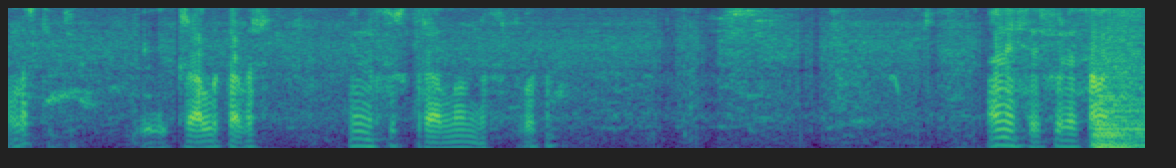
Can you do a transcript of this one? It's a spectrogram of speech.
Olur ki Türk, e, krallık alır. Bir nüfus krallığın nüfusu bakın. Her neyse şöyle savaşıyoruz.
